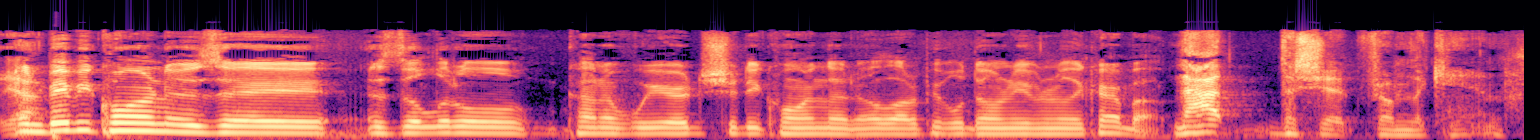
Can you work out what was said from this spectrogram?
Yeah. And baby corn is a is the little kind of weird shitty corn that a lot of people don't even really care about. Not the shit from the can.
